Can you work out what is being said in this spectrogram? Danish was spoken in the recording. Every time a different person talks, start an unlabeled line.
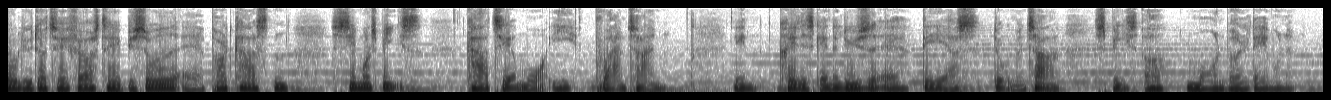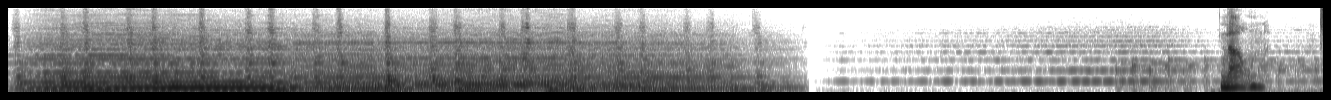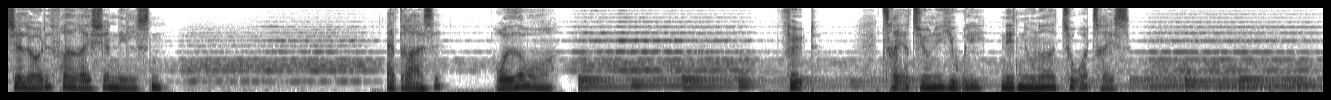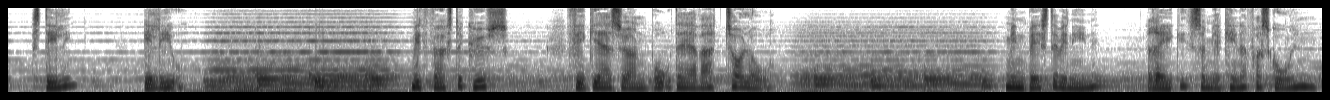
Du lytter til første episode af podcasten Simon Spis, karaktermor i primetime. En kritisk analyse af DR's dokumentar Spis og Morgenbolddamerne.
Navn Charlotte Fredericia Nielsen Adresse Rødovre Født 23. juli 1962 Stilling Elev Mit første kys fik jeg af Søren Bro, da jeg var 12 år. Min bedste veninde, Rikke, som jeg kender fra skolen.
